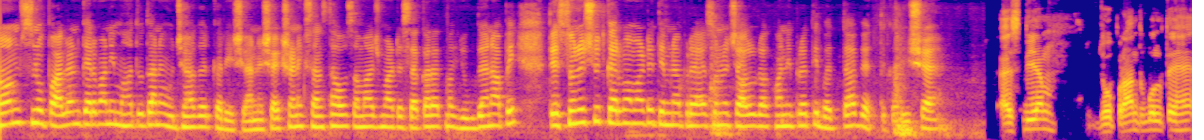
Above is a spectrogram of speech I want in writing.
નોર્મ્સનું પાલન કરવાની મહત્વતાને ઉજાગર કરી છે અને શૈક્ષણિક સંસ્થાઓ સમાજ માટે સકારાત્મક યોગદાન આપે તે સુનિશ્ચિત કરવા માટે તેમના પ્રયાસોને ચાલુ રાખવાની પ્રતિબદ્ધતા વ્યક્ત કરી છે. એસડીએમ जो प्रांत बोलते हैं,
